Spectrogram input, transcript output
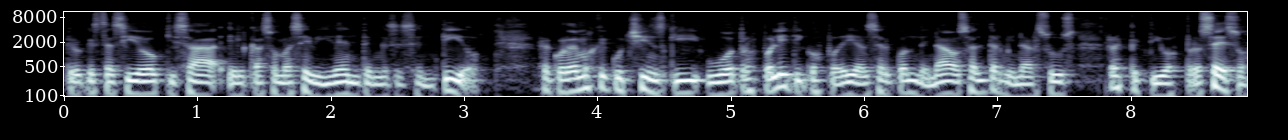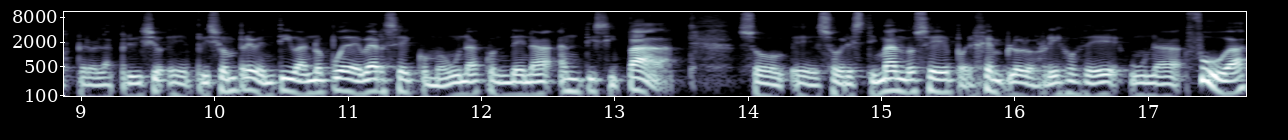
creo que este ha sido quizá el caso más evidente en ese sentido. Recordemos que Kuczynski u otros políticos podrían ser condenados al terminar sus respectivos procesos, pero la eh, prisión, preventiva no puede verse como una condena anticipada, sobreestimándose, por ejemplo, los riesgos de una fuga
